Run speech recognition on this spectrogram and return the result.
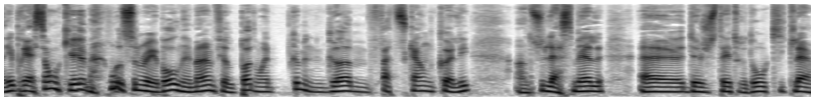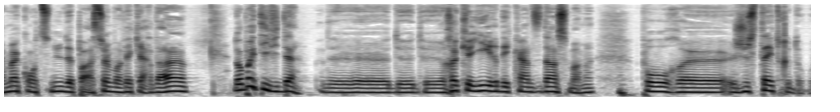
On a l'impression que Mme Wilson Raybould et Mme Philpott vont être comme une gomme fatigante collée en dessous de la semelle euh, de Justin Trudeau, qui clairement continue de passer un mauvais quart d'heure. Doit pas être évident de, de, recueillir des candidats en ce moment pour euh, Justin Trudeau.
